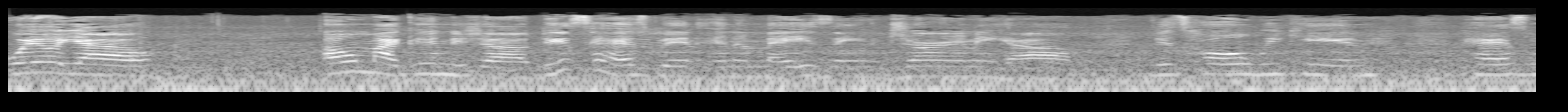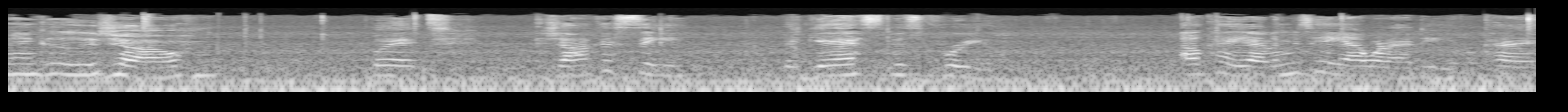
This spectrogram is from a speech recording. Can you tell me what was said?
Well, y'all, oh my goodness, y'all, this has been an amazing journey, y'all. This whole weekend has been good, y'all. But as y'all can see, the gas is real. Okay, y'all, let me tell y'all what I did, okay?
